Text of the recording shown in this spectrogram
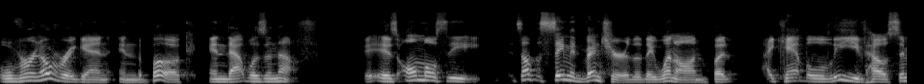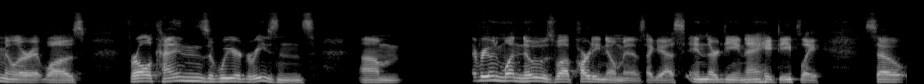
over and over again in the book, and that was enough. It is almost the it's not the same adventure that they went on, but I can't believe how similar it was for all kinds of weird reasons. Um, everyone knows what a party gnome is, I guess, in their DNA deeply. So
